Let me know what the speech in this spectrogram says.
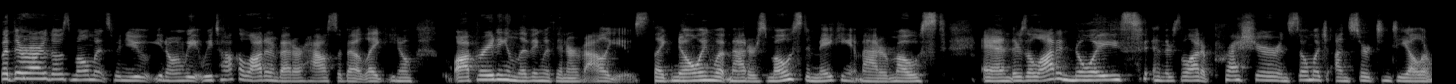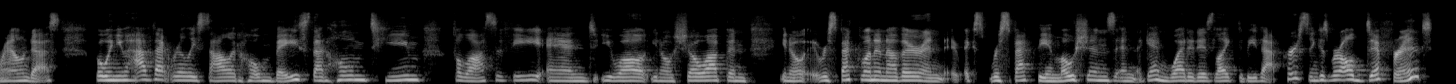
but there are those moments when you, you know, and we we talk a lot about our house about like, you know, operating and living within our values, like knowing what matters most and making it matter most. And there's a lot of noise and there's a lot of pressure and so much uncertainty all around us. But when you have that really solid home base, that home team philosophy, and you all, you know, show up and, you know, respect one another and respect the emotions and again, what it is like to be that person, because we're all different,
